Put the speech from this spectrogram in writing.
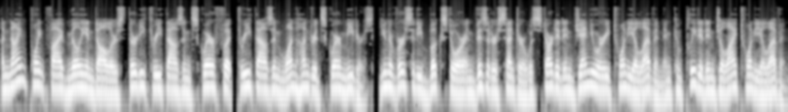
A $9.5 million 33,000 square foot 3,100 square meters, University Bookstore and Visitor Center was started in January 2011 and completed in July 2011.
